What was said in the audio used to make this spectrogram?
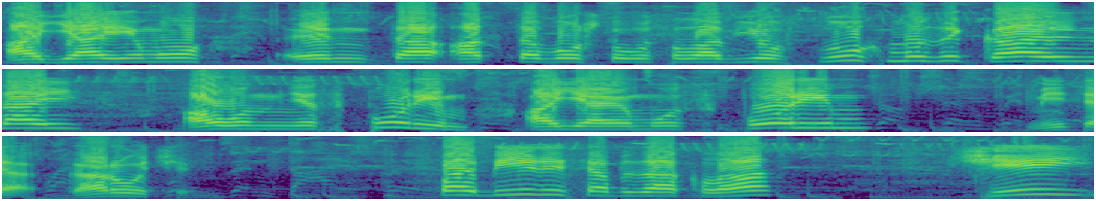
а я ему это от того, что у соловьев слух музыкальный, а он мне спорим, а я ему спорим. Митя, короче. Побились об заклад, чей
